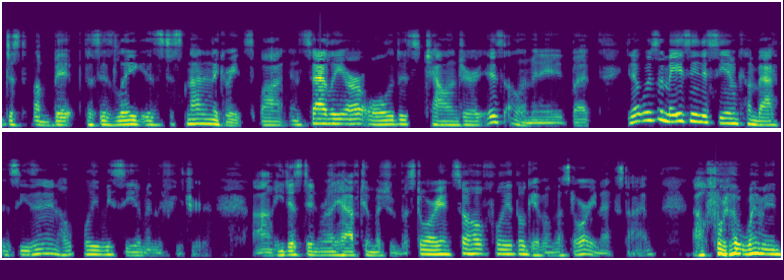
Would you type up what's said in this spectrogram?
just a bit because his leg is just not in a great spot, and sadly, our oldest challenger is eliminated. But you know, it was amazing to see him come back this season, and hopefully, we see him in the future. Um, he just didn't really have too much of a story, so hopefully, they'll give him a story next time. Now, for the women,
